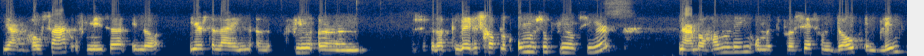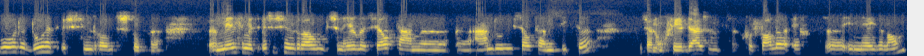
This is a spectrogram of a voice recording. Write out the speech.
ja, hoofdzaak, of tenminste in de eerste lijn, dat wetenschappelijk onderzoek financiert naar behandeling om het proces van doof en blind worden door het Usher-syndroom te stoppen. Uh, mensen met Usher-syndroom is een hele zeldzame uh, aandoening, zeldzame ziekte. Er zijn ongeveer duizend gevallen echt uh, in Nederland.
